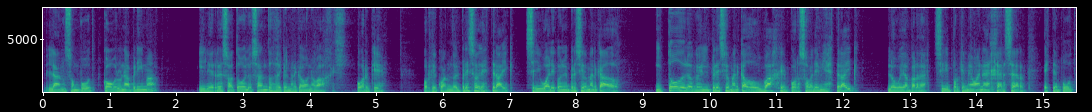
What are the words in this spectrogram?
lanzo un put, cobro una prima y le rezo a todos los santos de que el mercado no baje. ¿Por qué? Porque cuando el precio del strike se iguale con el precio de mercado y todo lo que el precio de mercado baje por sobre mi strike, lo voy a perder. ¿sí? Porque me van a ejercer este put.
